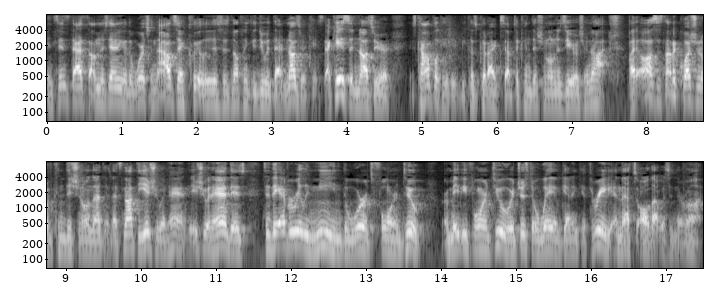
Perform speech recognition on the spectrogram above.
And since that's the understanding of the words from the outset, clearly this has nothing to do with that Nazir case. That case of Nazir is complicated because could I accept a conditional Naziris or not? By us, it's not a question of conditional Nazir. That's not the issue at hand. The issue at hand is, did they ever really mean the words four and two? Or maybe four and two were just a way of getting to three, and that's all that was in their mind.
